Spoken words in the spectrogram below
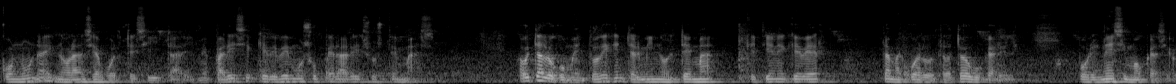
con una ignorancia fuertecita y me parece que debemos superar esos temas. Ahorita lo comento, dejen termino el tema que tiene que ver, ya me acuerdo, el Tratado de Bucareli, por enésima ocasión.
